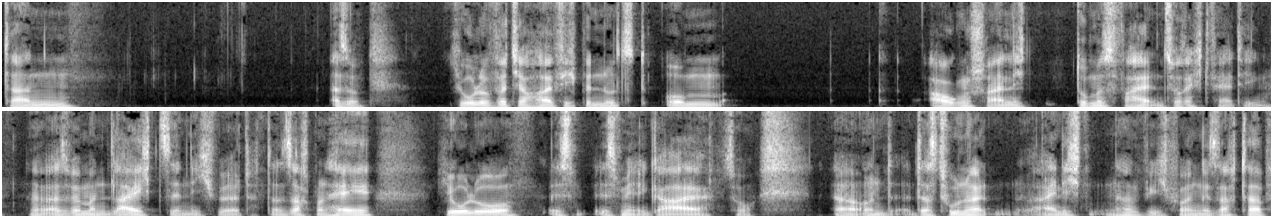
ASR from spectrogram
dann also YOLO wird ja häufig benutzt, um augenscheinlich dummes Verhalten zu rechtfertigen. Ne? Also wenn man leichtsinnig wird, dann sagt man, hey, YOLO ist, ist mir egal. So. Äh, und das tun halt eigentlich, ne, wie ich vorhin gesagt habe,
